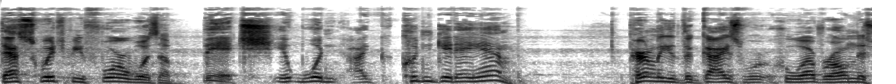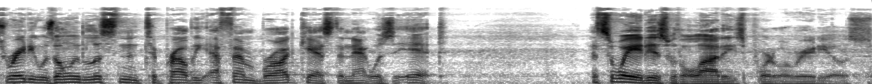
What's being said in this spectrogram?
That switch before was a bitch. It wouldn't. I couldn't get AM. Apparently, the guys were whoever owned this radio was only listening to probably FM broadcast, and that was it. That's the way it is with a lot of these portable radios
